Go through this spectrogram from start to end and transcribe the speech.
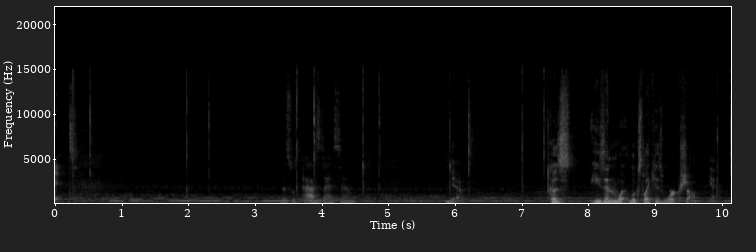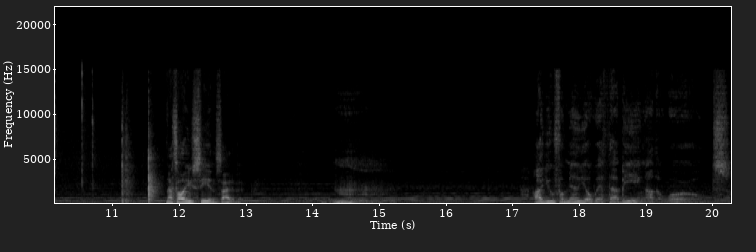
Shit. This was past, I assume. Yeah, because he's in what looks like his workshop. Yeah. That's all you see inside of it. Hmm. Are you familiar with there being other worlds?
